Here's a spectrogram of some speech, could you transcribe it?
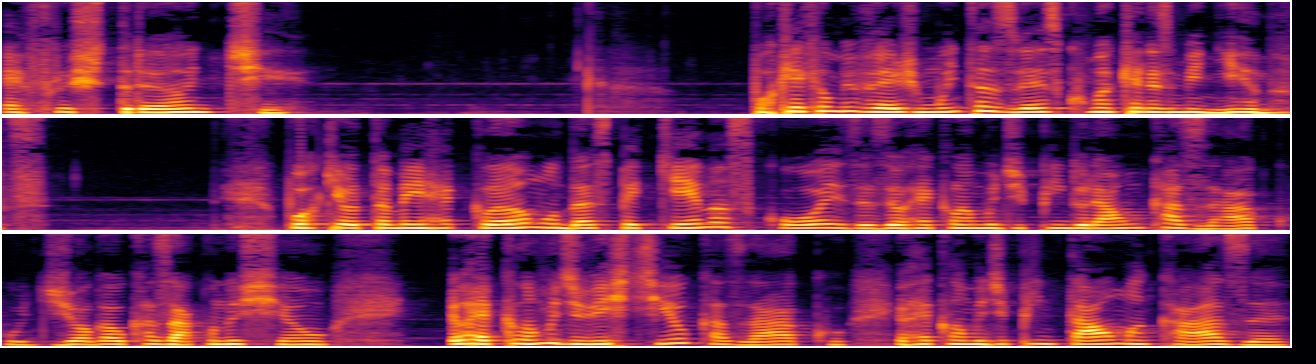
é frustrante. Por que, que eu me vejo muitas vezes como aqueles meninos? Porque eu também reclamo das pequenas coisas, eu reclamo de pendurar um casaco, de jogar o casaco no chão, eu reclamo de vestir o casaco, eu reclamo de pintar uma casa,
